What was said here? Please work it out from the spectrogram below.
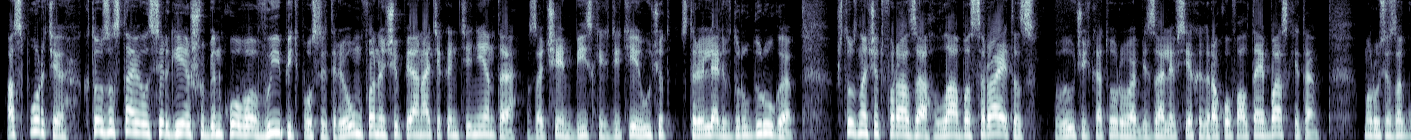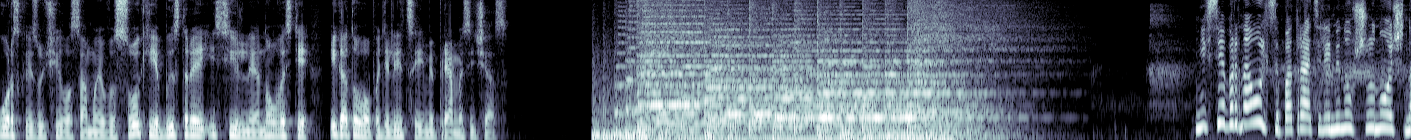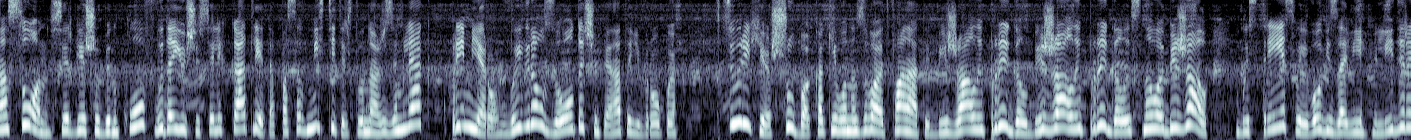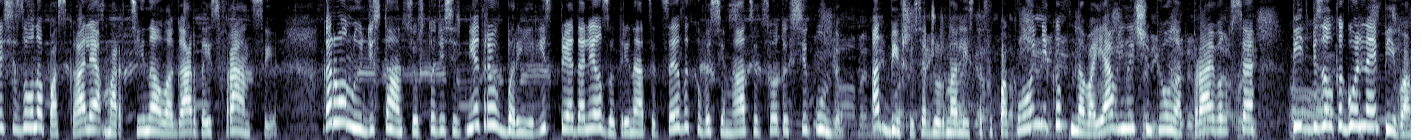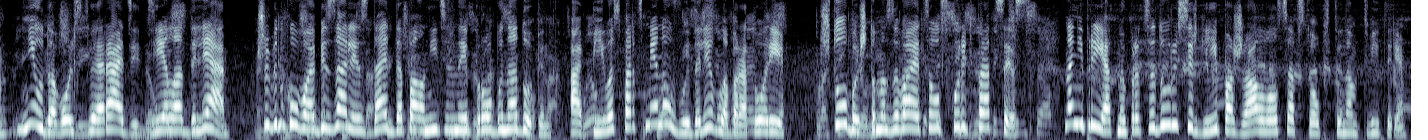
О спорте. Кто заставил Сергея Шубенкова выпить после триумфа на чемпионате континента? Зачем бийских детей учат стрелять в друг друга? Что значит фраза «лабас райтес», выучить которую обязали всех игроков Алтай-баскета? Маруся Загорская изучила самые высокие, быстрые и сильные новости и готова поделиться ими прямо сейчас. Не все барнаульцы потратили минувшую ночь на сон. Сергей Шубенков, выдающийся легкоатлет, а по совместительству наш земляк, к примеру, выиграл золото чемпионата Европы. В Цюрихе Шуба, как его называют фанаты, бежал и прыгал, бежал и прыгал и снова бежал. Быстрее своего визави, лидера сезона Паскаля Мартина Лагарда из Франции. Коронную дистанцию в 110 метров барьерист преодолел за 13,18 секунды. Отбившись от журналистов и поклонников, новоявленный чемпион отправился пить безалкогольное пиво. Не удовольствие ради, дело для. Шубенкова обязали сдать дополнительные пробы на допинг, а пиво спортсмену выдали в лаборатории. Чтобы, что называется, ускорить процесс. На неприятную процедуру Сергей пожаловался в собственном твиттере.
